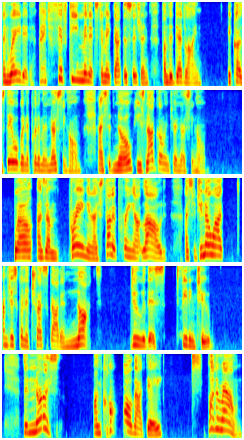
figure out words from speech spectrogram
and waited. I had 15 minutes to make that decision from the deadline because they were going to put him in a nursing home. I said, no, he's not going to a nursing home. Well, as I'm praying and I started praying out loud. I said, you know what? I'm just going to trust God and not do this feeding tube. The nurse on call that day spun around.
